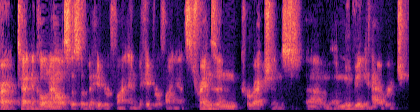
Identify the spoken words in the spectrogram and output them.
All right, technical analysis of behavior and behavioral finance, trends and corrections, um, a moving average.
